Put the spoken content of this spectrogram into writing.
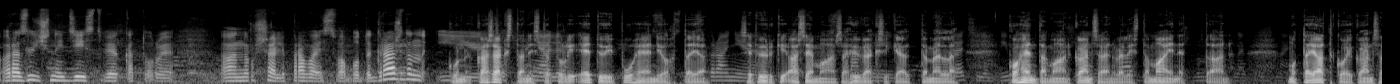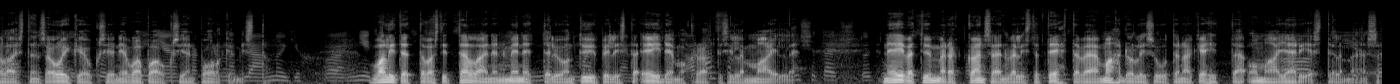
различные действия, которые нарушали права и свободы граждан. Kun Kazakstanista tuli Etyi puheenjohtaja, se pyrki asemaansa hyväksi käyttämällä kohentamaan kansainvälistä mainettaan, mutta jatkoi kansalaistensa oikeuksien ja vapauksien polkemista. Valitettavasti tällainen menettely on tyypillistä ei-demokraattisille maille. Ne eivät ymmärrä kansainvälistä tehtävää mahdollisuutena kehittää omaa järjestelmäänsä,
